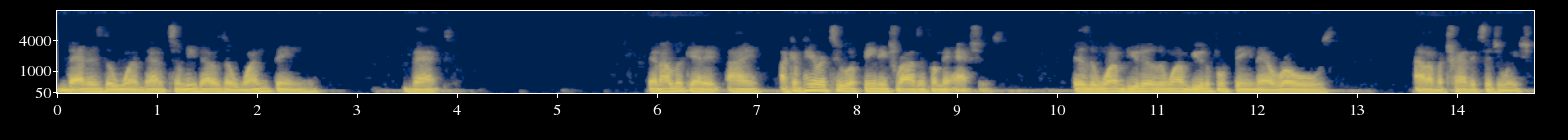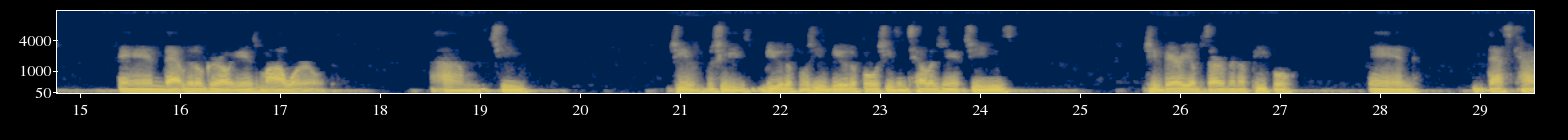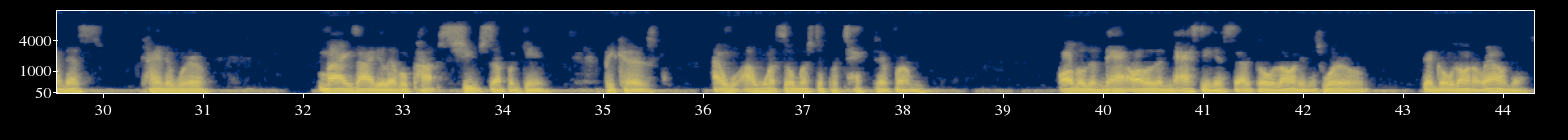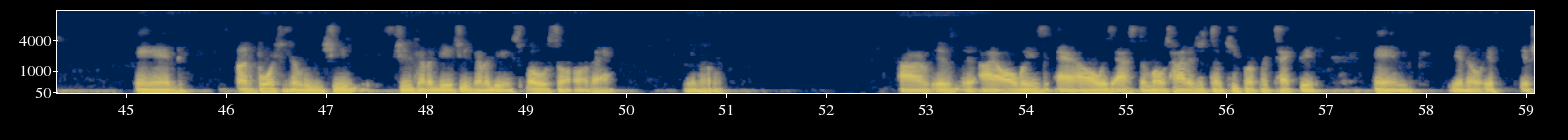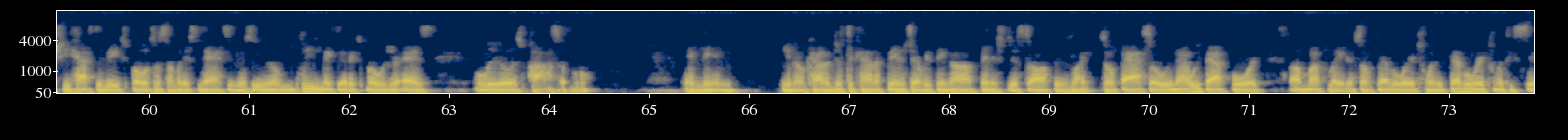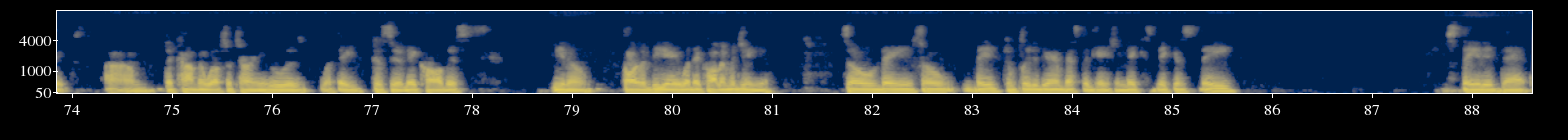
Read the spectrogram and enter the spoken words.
That is the one that, to me, that is the one thing that, and I look at it, I, I compare it to a phoenix rising from the ashes is the one beautiful, the one beautiful thing that rose out of a tragic situation. And that little girl is my world. Um, she she's she's beautiful. She's beautiful. She's intelligent. She's she's very observant of people, and that's kind that's kind of where my anxiety level pops shoots up again because I, I want so much to protect her from all of the na- all of the nastiness that goes on in this world that goes on around us and unfortunately she she's gonna be she's gonna be exposed to all that you know I I always I always ask the Most High to just to keep her protected, and you know if if she has to be exposed to some of this nastiness, you know, please make that exposure as little as possible. And then, you know, kind of just to kind of finish everything off, finish this off is like so fast. So now we fast forward a month later. So February 20, February 26th, um, the Commonwealth's attorney, who is what they consider, they call this, you know, or the DA, what they call in Virginia. So they, so they completed their investigation. They, they they stated that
